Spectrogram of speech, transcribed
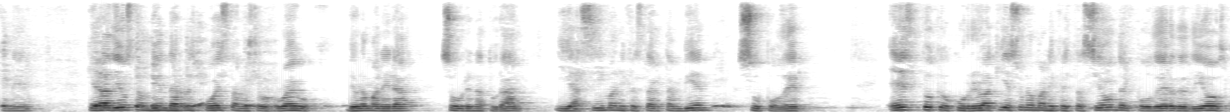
en Él. Quiera Dios también dar respuesta a nuestro ruego de una manera sobrenatural y así manifestar también su poder. Esto que ocurrió aquí es una manifestación del poder de Dios.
